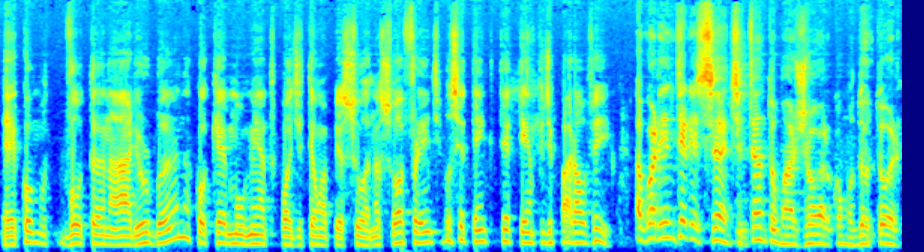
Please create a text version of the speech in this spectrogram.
é, como voltando à área urbana, qualquer momento pode ter uma pessoa na sua frente, você tem que ter tempo de parar o veículo. Agora, é interessante, tanto o Major como o doutor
